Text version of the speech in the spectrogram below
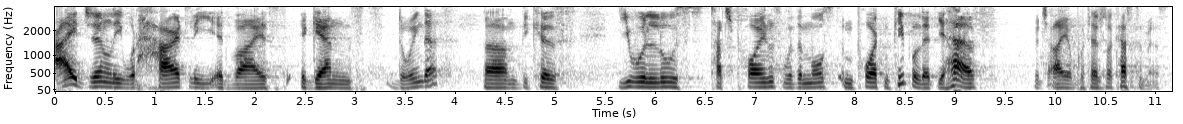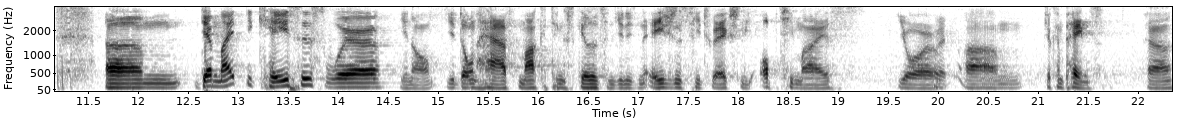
I generally would hardly advise against doing that um, because you will lose touch points with the most important people that you have, which are your potential customers. Um, there might be cases where you know you don't have marketing skills and you need an agency to actually optimize your um, your campaigns, uh,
